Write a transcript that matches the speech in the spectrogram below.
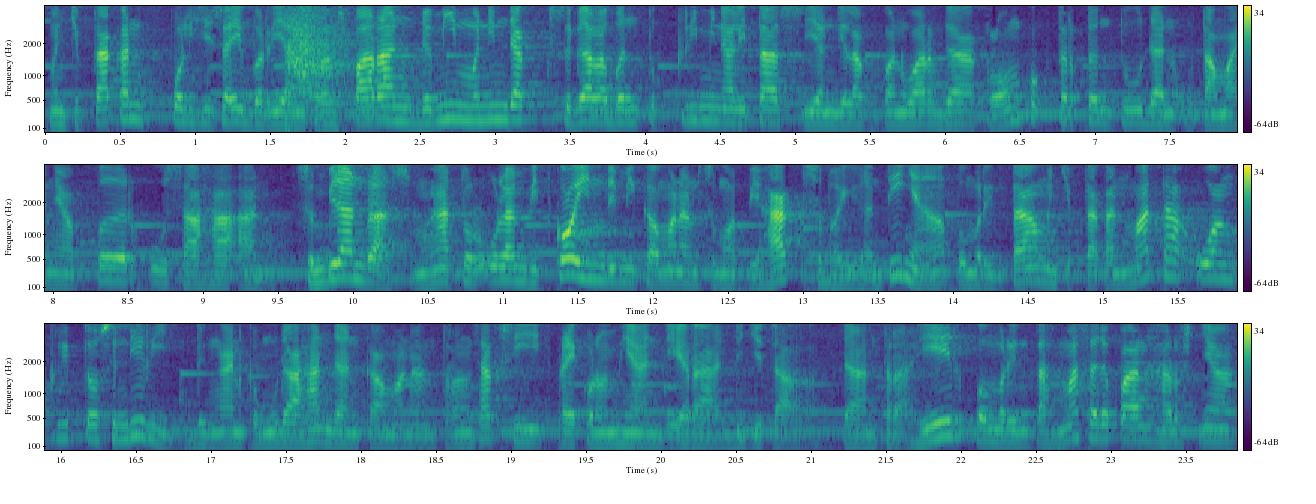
menciptakan polisi cyber yang transparan demi menindak segala bentuk kriminalitas yang dilakukan warga, kelompok tertentu dan utamanya perusahaan. 19. Mengatur ulang Bitcoin demi keamanan semua pihak. Sebagai gantinya, pemerintah menciptakan mata uang kripto sendiri dengan kemudahan dan keamanan transaksi perekonomian di era digital. Dan terakhir, pemerintah masa depan harusnya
